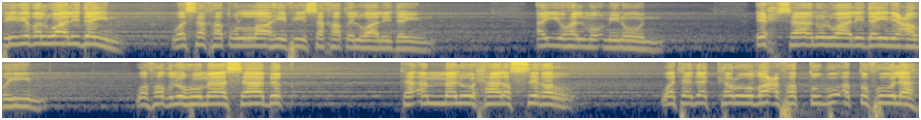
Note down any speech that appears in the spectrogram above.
في رضا الوالدين وسخط الله في سخط الوالدين. أيها المؤمنون إحسان الوالدين عظيم وفضلهما سابق تأملوا حال الصغر وتذكروا ضعف الطفولة.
